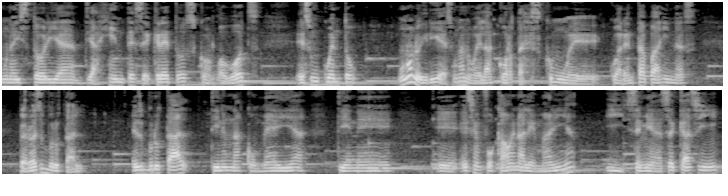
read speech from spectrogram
una historia de agentes secretos con robots. Es un cuento, uno lo diría, es una novela corta, es como de 40 páginas, pero es brutal. Es brutal, tiene una comedia, tiene eh, es enfocado en Alemania y se me hace casi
